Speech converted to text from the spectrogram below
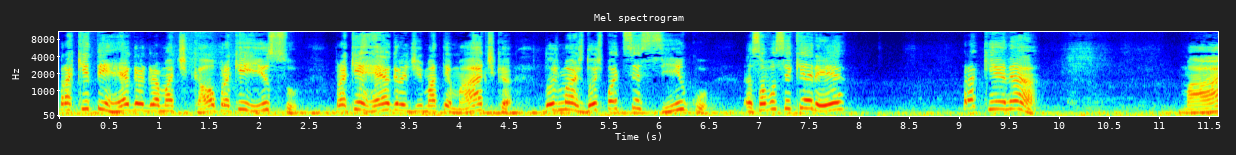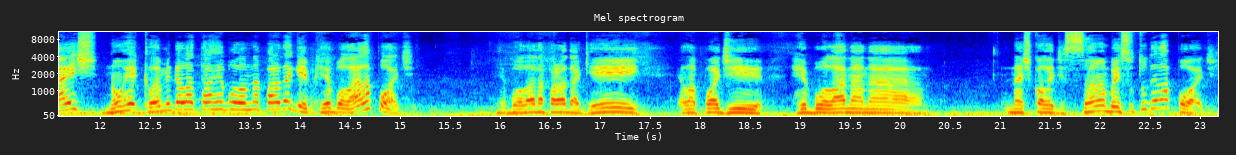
Para que tem regra gramatical? Para que isso? Para que regra de matemática? 2 mais 2 pode ser 5. É só você querer. Para que, né? Mas não reclame dela estar tá rebolando na parada gay, porque rebolar ela pode rebolar na parada gay, ela pode rebolar na, na, na, escola de samba, isso tudo ela pode.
